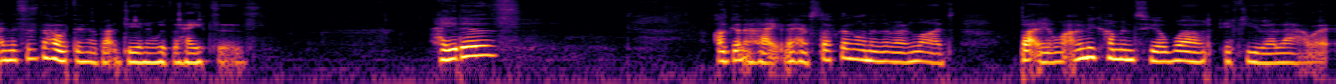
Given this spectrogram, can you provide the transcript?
And this is the whole thing about dealing with the haters. Haters are going to hate. They have stuff going on in their own lives. but it will only come into your world if you allow it.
